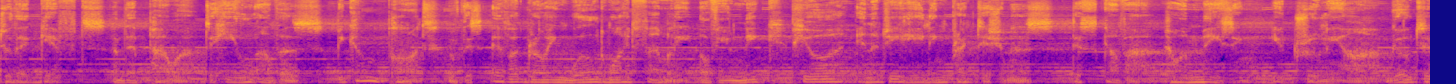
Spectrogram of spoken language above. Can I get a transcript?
to their gifts and their power to heal others. Become part of this ever growing worldwide family of unique, pure energy healing practitioners. Discover how amazing you truly are. Go to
